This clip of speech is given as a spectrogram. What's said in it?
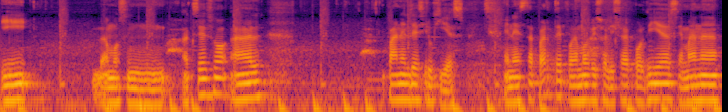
y damos acceso al panel de cirugías en esta parte podemos visualizar por día, semana,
